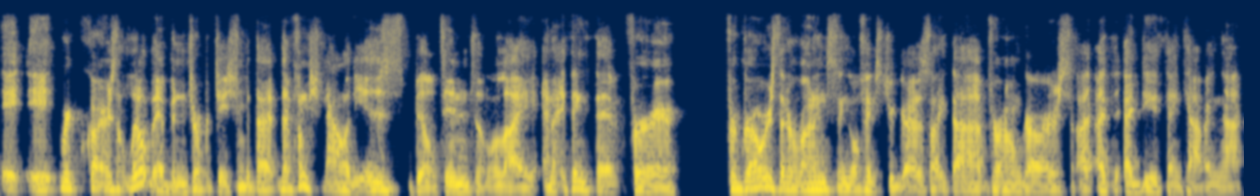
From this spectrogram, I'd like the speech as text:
it, it requires a little bit of an interpretation, but that the functionality is built into the light. And I think that for for growers that are running single fixture grows like that, for home growers, I I, I do think having that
